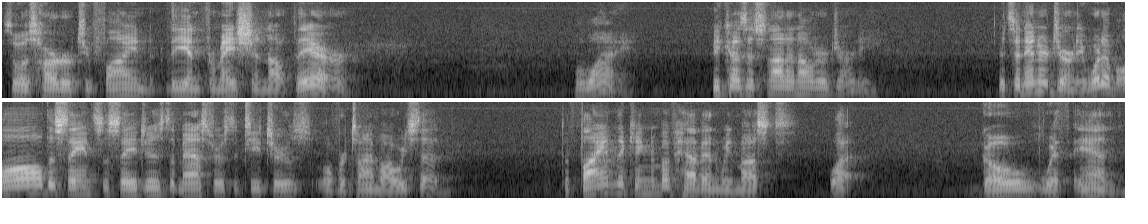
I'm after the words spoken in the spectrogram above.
So it's harder to find the information out there. Well, why? Because it's not an outer journey. It's an inner journey. What have all the saints, the sages, the masters, the teachers over time always said? To find the kingdom of heaven, we must what? Go within.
